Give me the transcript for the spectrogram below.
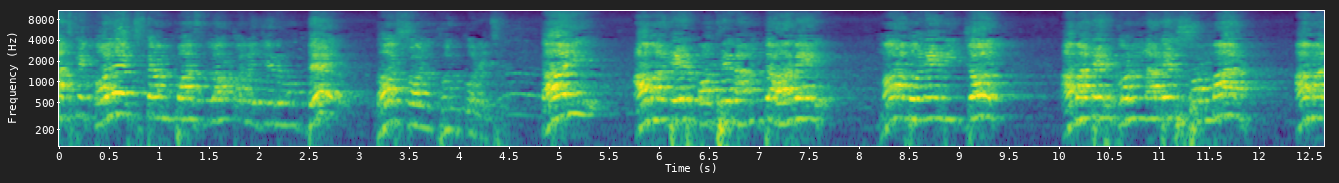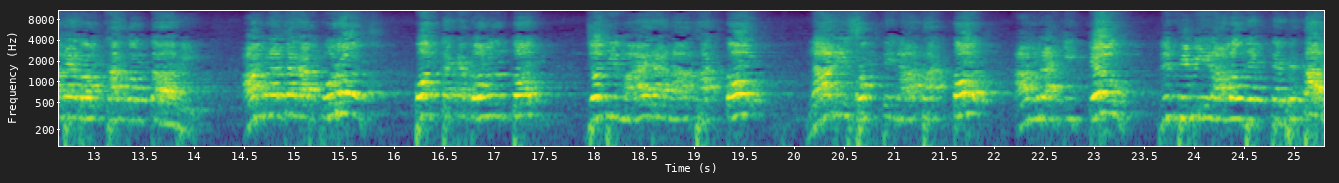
আজকে কলেজ ক্যাম্পাস ল কলেজের মধ্যে ধর্ষণ, খুন করেছে। তাই আমাদের পথে নামতে হবে। মা বোনের ইজ্জত আমাদের কন্যাদের সম্মান, আমাদের রক্ষা করতে হবে। আমরা যারা পুরুষ, প্রত্যেকে বলুন তো, যদি মায়েরা না থাকতো, নারী শক্তি না থাকতো, আমরা কি কেউ পৃথিবীর আলো দেখতে পেতাম?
